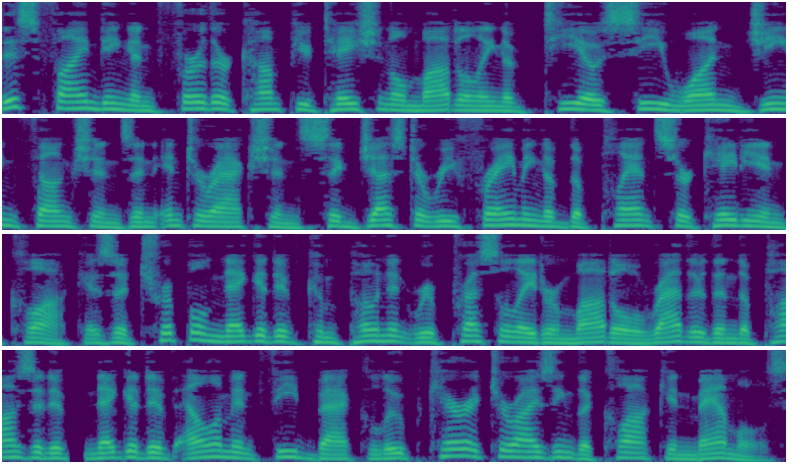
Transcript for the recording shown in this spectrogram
This finding and further computational modeling of TOC1 gene functions and interactions suggest a reframing of the plant circadian clock as a triple negative component repressilator model rather than the positive negative element feedback loop characterizing the clock in mammals.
